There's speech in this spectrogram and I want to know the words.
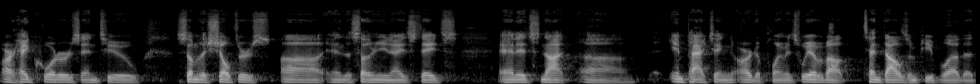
our headquarters and to some of the shelters uh, in the southern United States. And it's not uh, impacting our deployments. We have about 10,000 people out that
